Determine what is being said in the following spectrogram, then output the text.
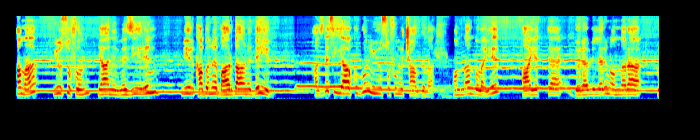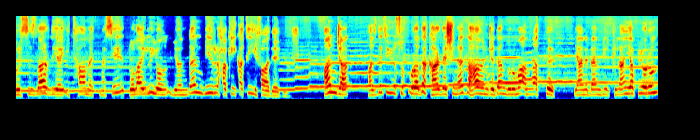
Ama Yusuf'un yani vezirin bir kabını, bardağını değil, Hazreti Yakup'un Yusuf'unu çaldılar. Ondan dolayı ayette görevlilerin onlara hırsızlar diye itham etmesi dolaylı yönden bir hakikati ifade ediyor. Ancak Hazreti Yusuf burada kardeşine daha önceden durumu anlattı. Yani ben bir plan yapıyorum.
